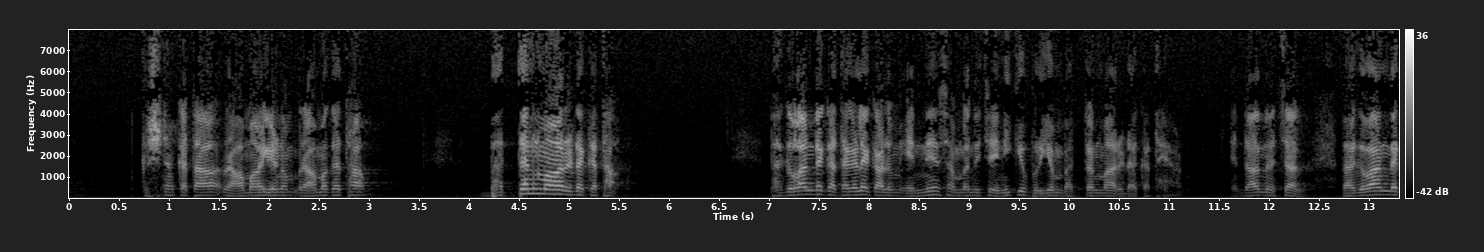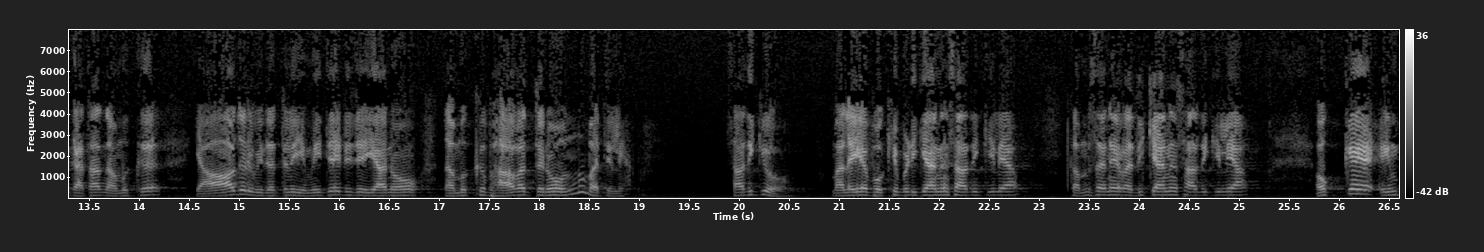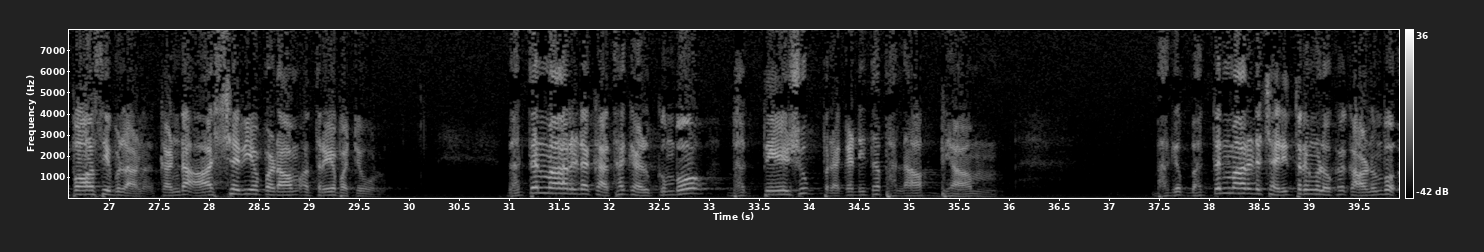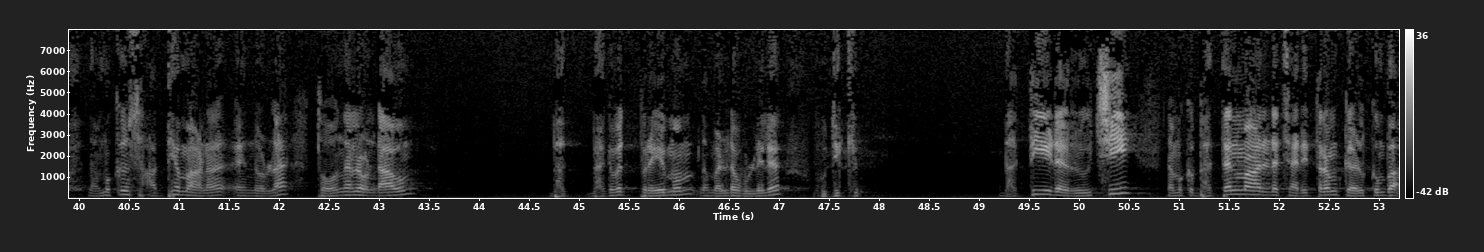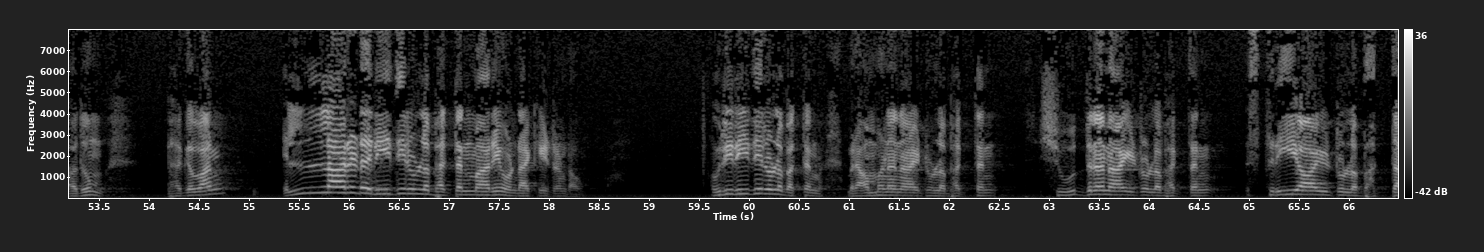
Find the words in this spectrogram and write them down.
കൃഷ്ണകഥ രാമായണം രാമകഥ ഭക്തന്മാരുടെ കഥ. ഭഗവാന്റെ കഥകളെക്കാളും എന്നെ സംബന്ധിച്ച് എനിക്ക് പ്രിയം ഭക്തന്മാരുടെ കഥയാണ്. എന്താന്ന് വെച്ചാൽ ഭഗവാന്റെ കഥ നമുക്ക് യാതൊരു വിധത്തിൽ ഇമിറ്റേറ്റ് ചെയ്യാനോ നമുക്ക് ഭാവത്തിനോ ഒന്നും പറ്റില്ല. സാധിക്കുമോ മലയെ പൊക്കി പിടിക്കാനും സാധിക്കില്ല. കംസനെ വധിക്കാനും സാധിക്കില്ല. ഒക്കെ ഇമ്പോസിബിൾ ആണ്. കണ്ട് ആശ്ചര്യപ്പെടാം അത്രയേ പറ്റുള്ളൂ. ഭക്തന്മാരുടെ കഥ കേൾക്കുമ്പോ ഭക്തേഷു പ്രകടിത ഫലാഭ്യാം. ഭക്തന്മാരുടെ ചരിത്രങ്ങളൊക്കെ കാണുമ്പോ നമുക്ക് സാധ്യമാണ് എന്നുള്ള തോന്നലുണ്ടാവും. ഭഗവത് പ്രേമം നമ്മളുടെ ഉള്ളിൽ ഉദിക്കും. ഭക്തിയുടെ രുചി നമുക്ക് ഭക്തന്മാരുടെ ചരിത്രം കേൾക്കുമ്പോ അതും ഭഗവാൻ എല്ലാവരുടെ രീതിയിലുള്ള ഭക്തന്മാരെയും ഉണ്ടാക്കിയിട്ടുണ്ടാവും. ഒരു രീതിയിലുള്ള ഭക്തൻ ബ്രാഹ്മണനായിട്ടുള്ള ഭക്തൻ ശൂദ്രനായിട്ടുള്ള ഭക്തൻ സ്ത്രീയായിട്ടുള്ള ഭക്ത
